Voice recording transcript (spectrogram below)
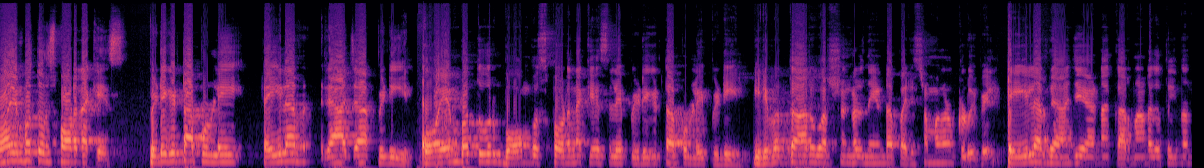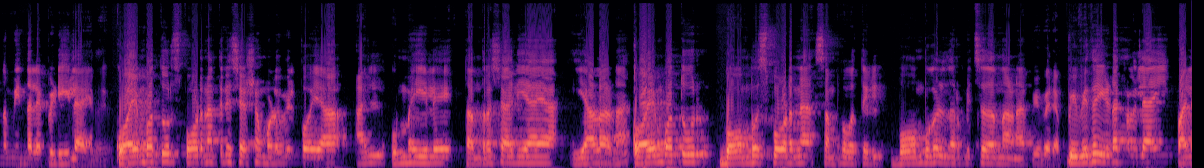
കോയമ്പത്തൂർ സ്ഫോടന കേസ് പിടികിട്ടാപ്പുള്ളി ടൈലർ രാജ പിടിയിൽ. കോയമ്പത്തൂർ ബോംബ് സ്ഫോടന കേസിലെ പിടികിട്ട പുള്ളി പിടിയിൽ. ഇരുപത്തി ആറ് വർഷങ്ങൾ നീണ്ട പരിശ്രമങ്ങൾക്കൊടുവിൽ ടൈലർ രാജയാണ് കർണാടകത്തിൽ നിന്നും ഇന്നലെ പിടിയിലായത്. കോയമ്പത്തൂർ സ്ഫോടനത്തിന് ശേഷം ഒളിവിൽ പോയ അൽ ഉമ്മയിലെ തന്ത്രശാലിയായ ഇയാളാണ് കോയമ്പത്തൂർ ബോംബ് സ്ഫോടന സംഭവത്തിൽ ബോംബുകൾ നിർമ്മിച്ചതെന്നാണ് വിവരം. വിവിധ ഇടങ്ങളിലായി പല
